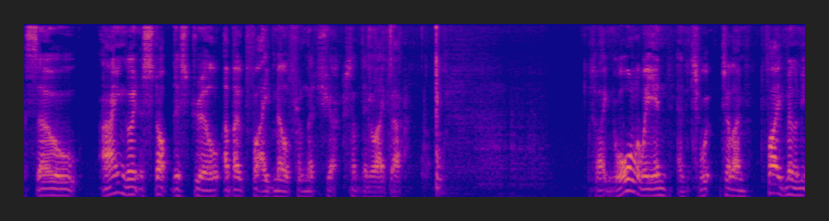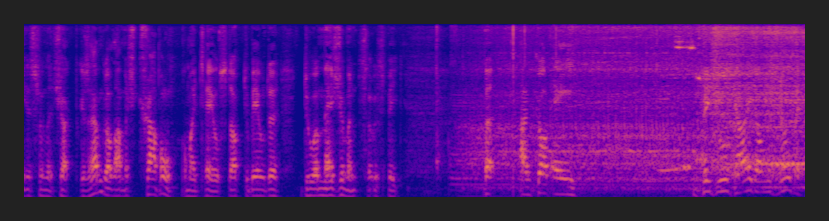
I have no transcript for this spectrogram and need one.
So I'm going to stop this drill about 5 mil from the chuck, something like that. So I can go all the way in until I'm 5 millimeters from the chuck because I haven't got that much travel on my tailstock to be able to do a measurement, so to speak. But I've got a visual guide on the drill bit.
